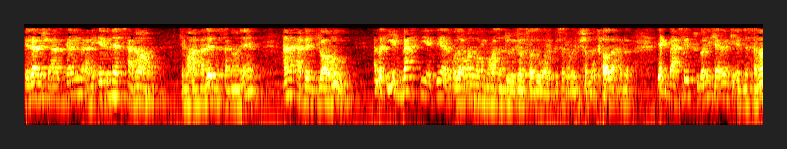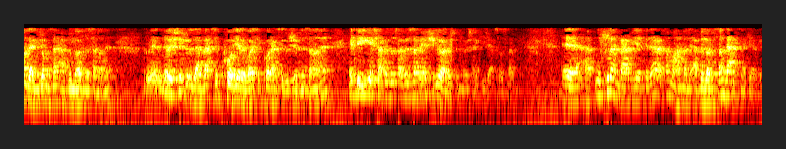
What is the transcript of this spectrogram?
پدرش عرض کردیم یعنی ابن سنان که محمد ابن سنانه ان عبد جارو البته یک بحثی ادهی از علمان ما که محاسن تو رجال ساده وارد بشه رو انشاءالله تعالی یک بحثی طولانی کردن که ابن سنان در اینجا مثلا عبدالله ابن سنانه. نوشته شده در بحث کور یه روایتی کور هست که دوش ابن ادهی یک صفحه دو صفحه صفحه یک شیده برداشته نوشتن که هیچ اساس اصولا برقیه پدر اصلا محمد عبدالله ابن درس نکرده.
